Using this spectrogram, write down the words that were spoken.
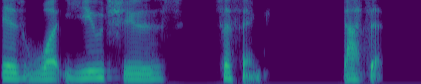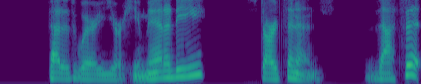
is what you choose to think. That's it. That is where your humanity starts and ends. That's it.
